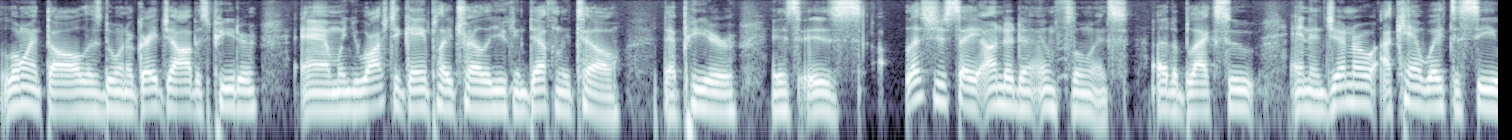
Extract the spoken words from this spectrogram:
Lowenthal is doing a great job as Peter, and when you watch the gameplay trailer, you can definitely tell that Peter is is let's just say under the influence of the black suit. And in general, I can't wait to see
